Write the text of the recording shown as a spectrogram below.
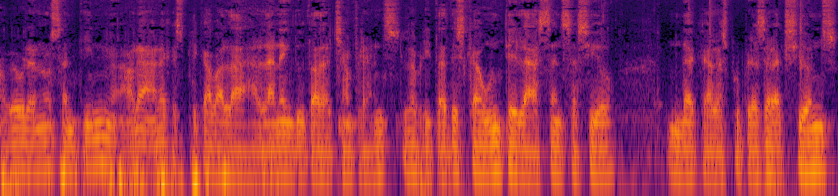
A veure, no sentint, ara, ara que explicava la- l'anècdota del xanfrans, la veritat és que un té la sensació de que a les properes eleccions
